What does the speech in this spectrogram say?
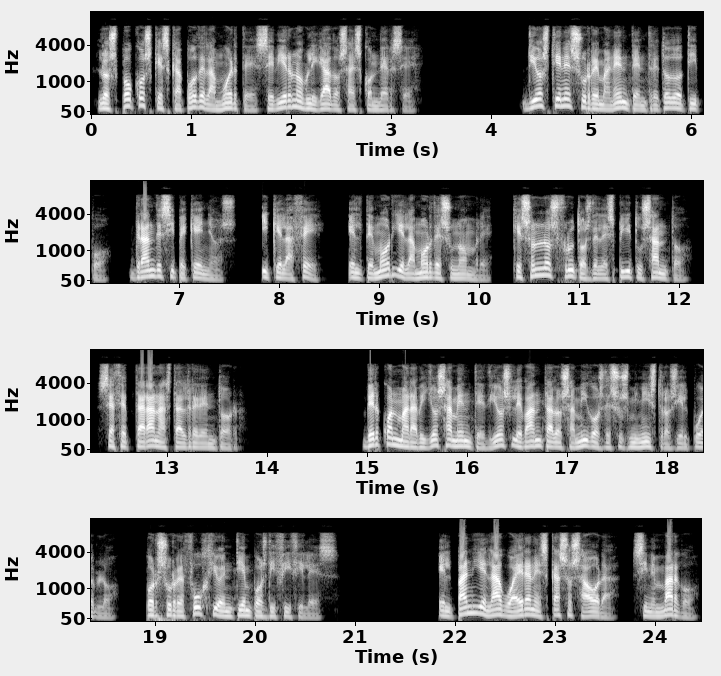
Los pocos que escapó de la muerte se vieron obligados a esconderse. Dios tiene su remanente entre todo tipo, grandes y pequeños, y que la fe, el temor y el amor de su nombre, que son los frutos del Espíritu Santo, se aceptarán hasta el Redentor ver cuán maravillosamente Dios levanta a los amigos de sus ministros y el pueblo, por su refugio en tiempos difíciles. El pan y el agua eran escasos ahora, sin embargo,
